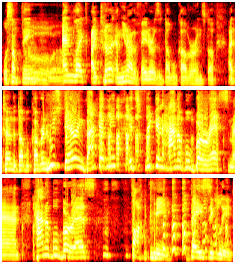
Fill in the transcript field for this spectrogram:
or something. Oh. And like I turn, and you know how the fader has a double cover and stuff. I turn the double cover, and who's staring back at me? It's freaking Hannibal Buress, man. Hannibal Buress fucked me, basically.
